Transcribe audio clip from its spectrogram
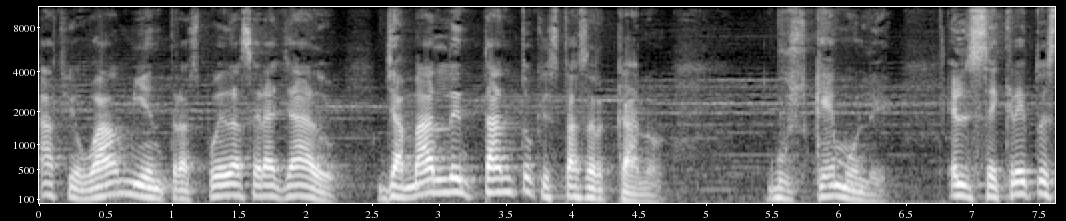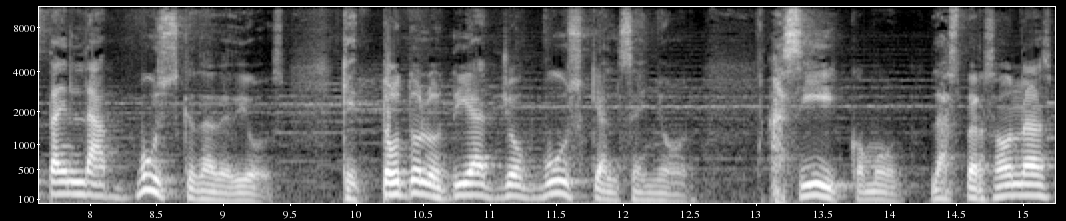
a Jehová mientras pueda ser hallado, llamadle en tanto que está cercano. Busquémosle. El secreto está en la búsqueda de Dios. Que todos los días yo busque al Señor. Así como las personas,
